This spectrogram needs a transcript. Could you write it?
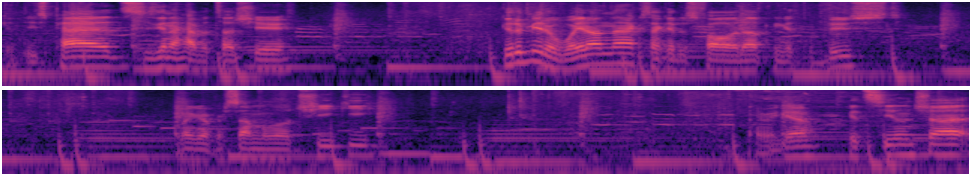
Get these pads. He's gonna have a touch here. Good of me to wait on that because I could just follow it up and get the boost. I'm gonna go for something a little cheeky. There we go. Good ceiling shot.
